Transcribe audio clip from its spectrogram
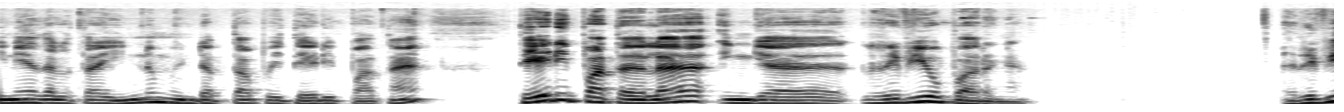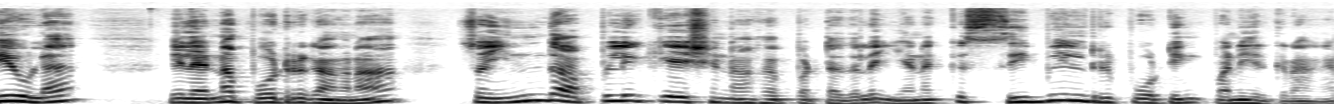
இணையதளத்தில் இன்னும் இன்டெப்த்தாக போய் தேடி பார்த்தேன். தேடி பார்த்ததில் இங்கே ரிவ்யூ பாருங்கள் ரிவ்யூவில் இதில் என்ன போட்டிருக்காங்கன்னா ஸோ இந்த அப்ளிகேஷன் ஆகப்பட்டதில் எனக்கு சிவில் ரிப்போர்ட்டிங் பண்ணியிருக்கிறாங்க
